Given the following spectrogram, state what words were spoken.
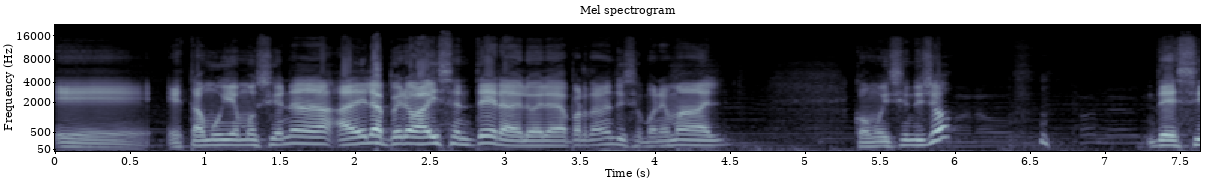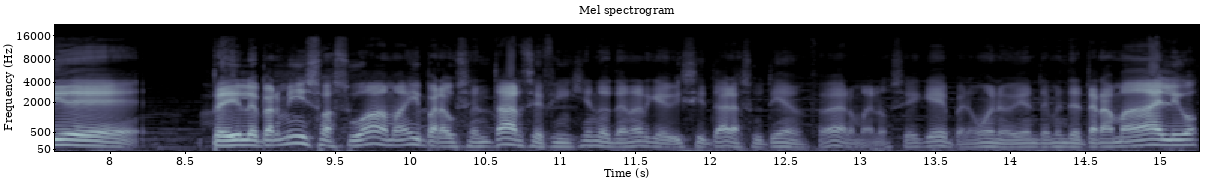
Eh, está muy emocionada Adela, pero ahí se entera de lo del apartamento y se pone mal. Como diciendo, ¿y yo? Decide pedirle permiso a su ama ahí para ausentarse, fingiendo tener que visitar a su tía enferma, no sé qué, pero bueno, evidentemente trama algo.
